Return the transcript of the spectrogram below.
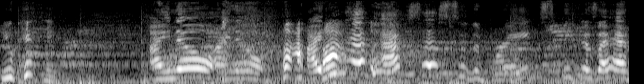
you hit me. I know, I know. I didn't have access to the brakes because I had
